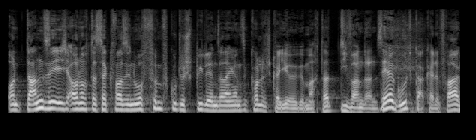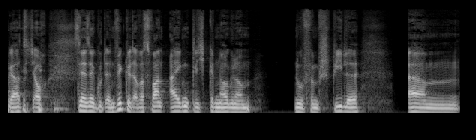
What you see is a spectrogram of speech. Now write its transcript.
und dann sehe ich auch noch, dass er quasi nur fünf gute Spiele in seiner ganzen College-Karriere gemacht hat. Die waren dann sehr gut, gar keine Frage. Hat sich auch sehr, sehr gut entwickelt. Aber es waren eigentlich genau genommen nur fünf Spiele. Ähm,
